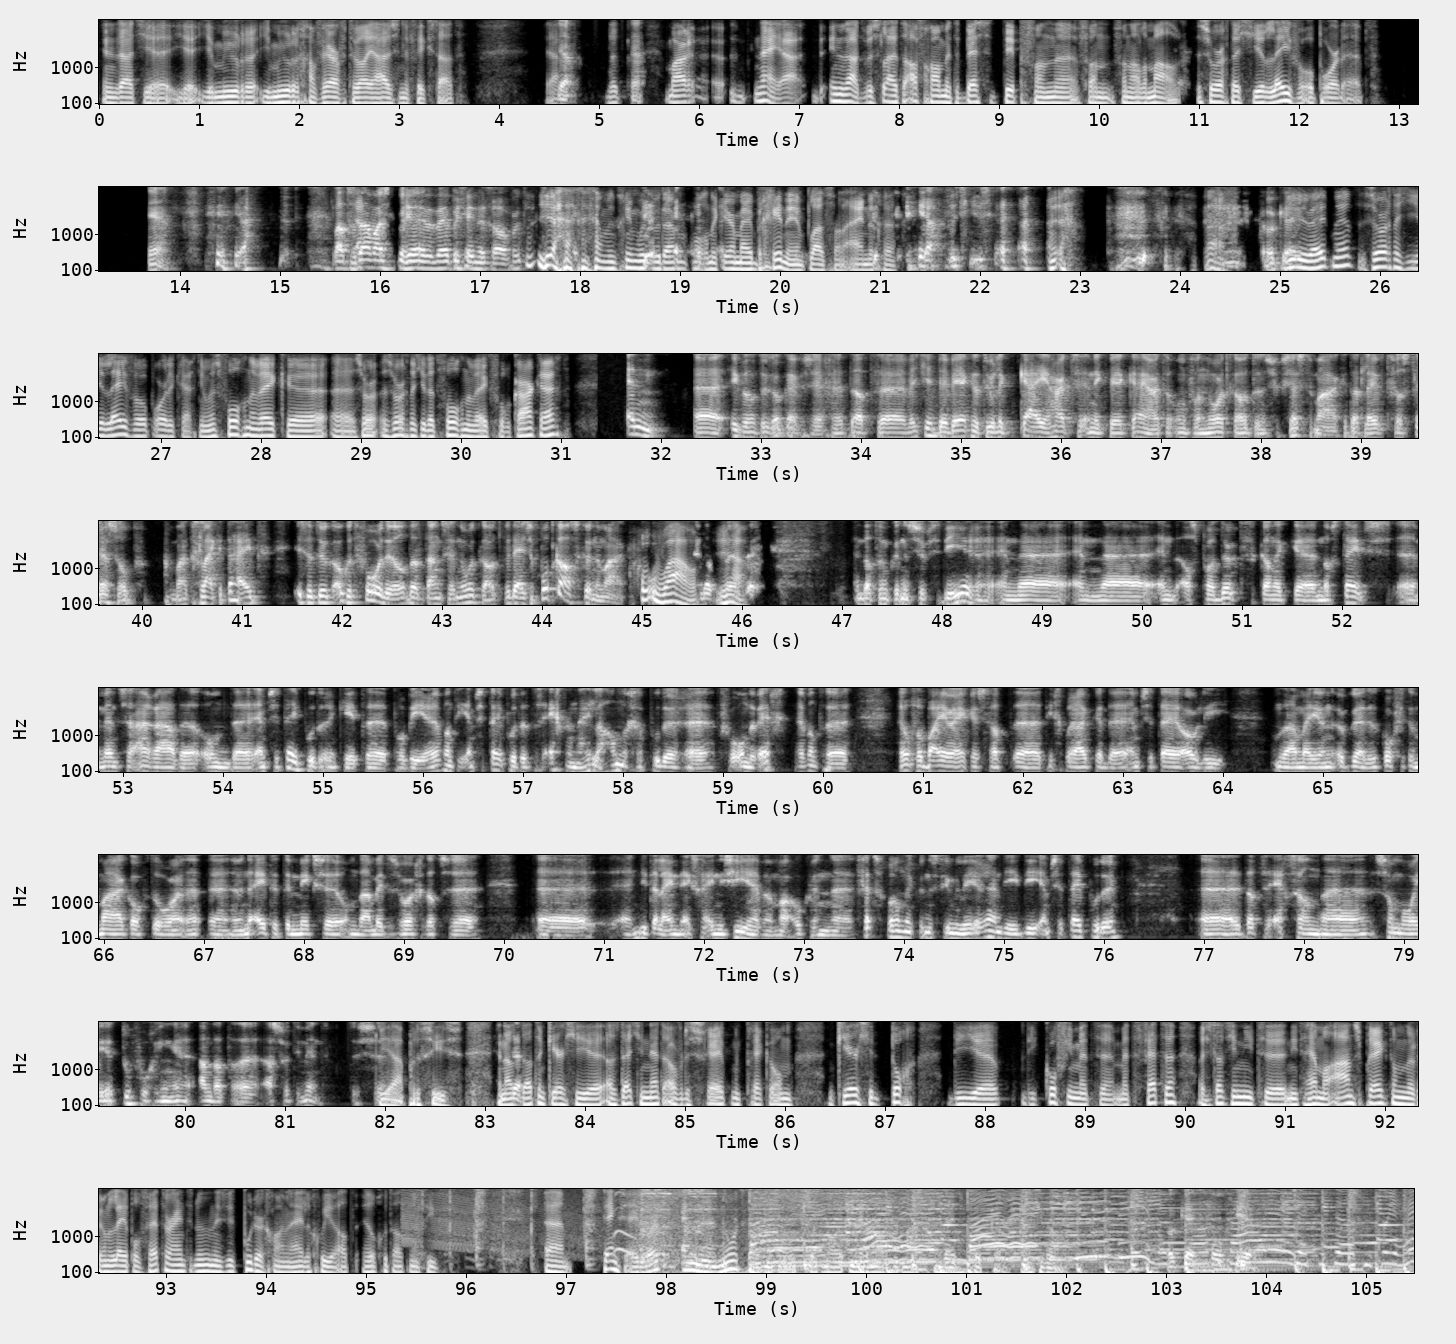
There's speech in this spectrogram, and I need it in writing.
inderdaad je, je, je, muren, je muren gaan verven terwijl je huis in de fik staat. Ja. ja. Dat, ja. Maar nee, ja, inderdaad, we sluiten af gewoon met de beste tip van, van, van allemaal. Zorg dat je je leven op orde hebt. Ja, ja. Laten we daar maar eens mee beginnen, Robert. Ja, misschien moeten we daar de volgende keer mee beginnen in plaats van eindigen. Ja, precies. Ja. Nou, Jullie weten het. Zorg dat je je leven op orde krijgt, jongens. Volgende week, uh, zorg, zorg dat je dat volgende week voor elkaar krijgt. En uh, ik wil natuurlijk ook even zeggen dat, uh, weet je, we werken natuurlijk keihard en ik werk keihard om van Noordcoat een succes te maken. Dat levert veel stress op. Maar tegelijkertijd is natuurlijk ook het voordeel dat dankzij Noordcoat we deze podcast kunnen maken. Wauw, ja. En dat hem kunnen subsidiëren. En, uh, en, uh, en als product kan ik uh, nog steeds mensen aanraden om de MCT-poeder een keer te proberen. Want die MCT-poeder is echt een hele handige poeder voor onderweg. Hè? Want heel veel biohackers dat, die gebruiken de MCT-olie om daarmee een upgraded koffie te maken. Of door hun eten te mixen om daarmee te zorgen dat ze niet alleen extra energie hebben, maar ook hun vetverbranding kunnen stimuleren. En die, die MCT-poeder uh, dat is echt zo'n uh, zo'n mooie toevoeging uh, aan dat assortiment. Dus, ja, precies. En als dat een keertje, als dat je net over de streep moet trekken om een keertje toch die, die koffie met, met vetten, als je dat je niet, niet helemaal aanspreekt om er een lepel vet doorheen te doen, dan is dit poeder gewoon een hele goede, heel goed alternatief. Ehm, thanks Eduard. En uh, Noordkoop natuurlijk voor het mooie van deze podcast. Dankjewel. Oké, okay, tot de volgende keer.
